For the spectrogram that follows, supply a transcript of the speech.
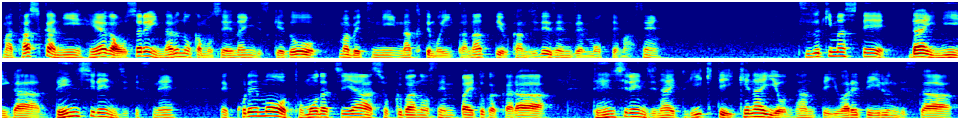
まあ、確かに部屋がおしゃれになるのかもしれないんですけど、まあ、別になくてもいいかなっていう感じで全然持ってません。続きまして、第2位が電子レンジですね。で、これも友達や職場の先輩とかから、電子レンジないと生きていけないよなんて言われているんですが、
